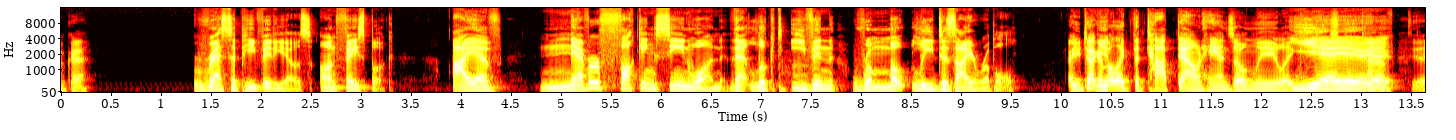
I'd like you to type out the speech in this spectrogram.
Okay. recipe videos on Facebook. I have never fucking seen one that looked even remotely desirable. Are you talking Yep. about like the top down, hands only, like yeah, yeah, kind yeah, of- yeah, uh,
